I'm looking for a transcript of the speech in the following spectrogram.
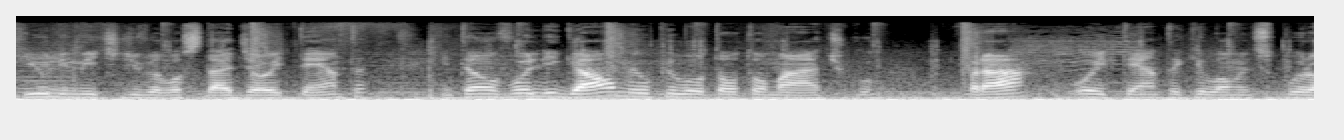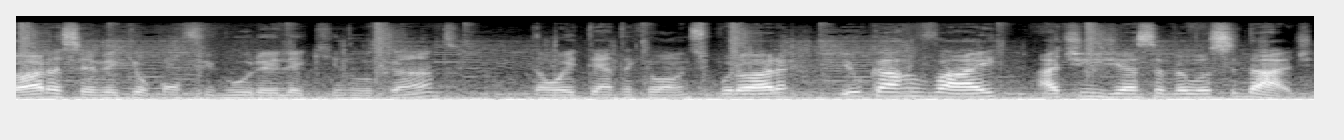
que o limite de velocidade é 80, então eu vou ligar o meu piloto automático para 80 km por hora, você vê que eu configuro ele aqui no canto então 80 km por hora, e o carro vai atingir essa velocidade.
